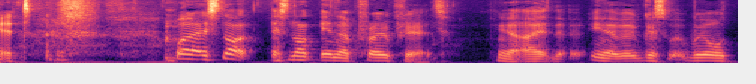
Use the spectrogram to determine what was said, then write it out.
it? well, it's not, it's not inappropriate. You know, I, you know, because we all,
